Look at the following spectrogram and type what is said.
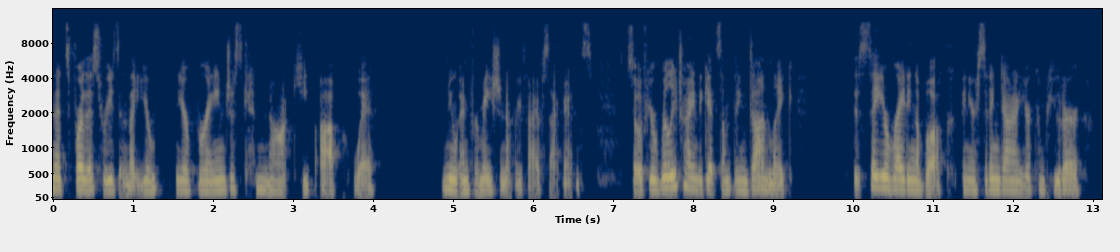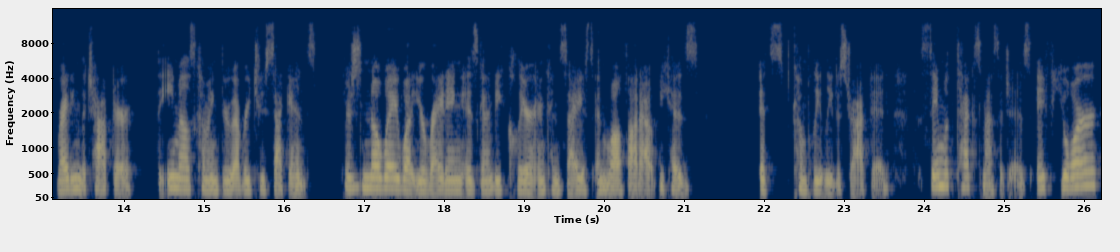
And it's for this reason that your your brain just cannot keep up with new information every 5 seconds. So if you're really trying to get something done like say you're writing a book and you're sitting down at your computer writing the chapter, the email's coming through every 2 seconds. There's no way what you're writing is going to be clear and concise and well thought out because it's completely distracted. Same with text messages. If you're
